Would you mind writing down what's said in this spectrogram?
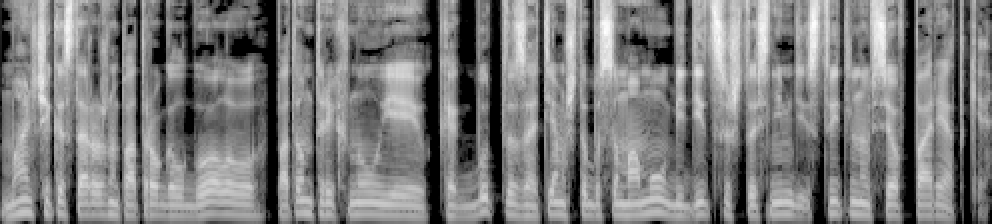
Мальчик осторожно потрогал голову, потом тряхнул ею, как будто за тем, чтобы самому убедиться, что с ним действительно все в порядке.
